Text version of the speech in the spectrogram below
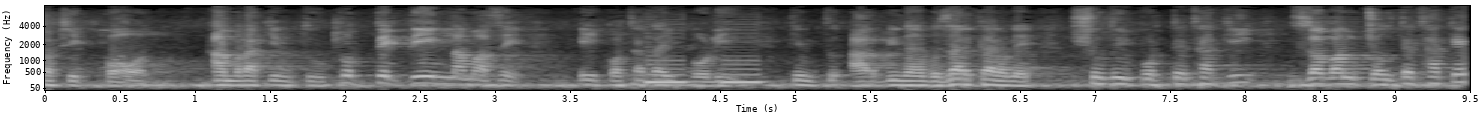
সঠিক পথ। আমরা কিন্তু প্রত্যেক দিন নামাজে এই কথাটাই বলি কিন্তু আরবি না বোঝার কারণে শুধুই পড়তে থাকি জবান চলতে থাকে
